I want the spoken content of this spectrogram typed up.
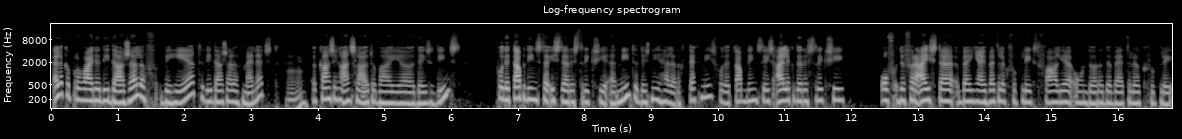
elke provider die daar zelf beheert, die daar zelf managt, Mhm. eh, kan zich aansluiten bij deze dienst. Voor de tabdiensten is de restrictie er niet. Het is niet heel erg technisch. Voor de tabdiensten is eigenlijk de restrictie of de vereiste, ben jij wettelijk verplicht, val je onder de wettelijk verpli-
